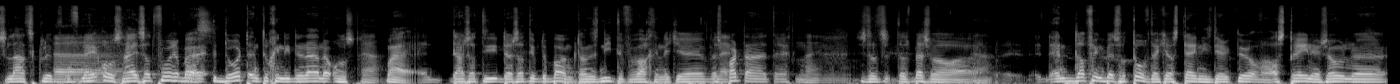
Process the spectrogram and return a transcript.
zijn laatste club. of Eh, nee, Os. Hij zat vorig bij Os. Dordt en toen ging hij daarna naar Os. ja. Maar eh, daar zat, hij, daar zat hij op de bank. Dan is niet de verwachting dat je bij Nee. Sparta terecht komt. Nee, nee, nee. Dus dat is, dat is best wel... eh, Ja. En dat vind ik best wel tof. Dat je als technisch directeur of als trainer zo'n zo'n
